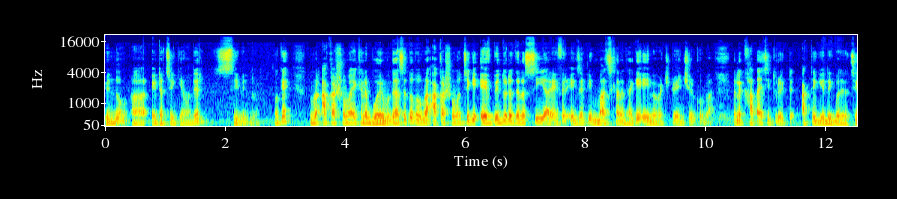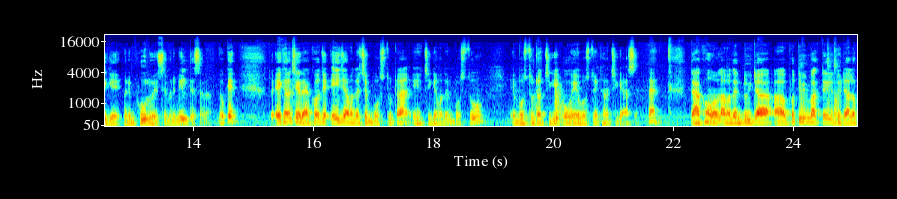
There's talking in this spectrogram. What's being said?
বিন্দু আর এটা হচ্ছে কি আমাদের সি বিন্দু ওকে তোমরা আঁকার সময় এখানে বইয়ের মধ্যে আছে তো, তোমরা আঁকার সময় হচ্ছে কি এফ বিন্দুটা যেন সি আর এফ এর এক্স্যাক্টলি মাঝখানে থাকে, এই ব্যাপারটা একটু এনশিওর করবা। তাহলে খাতায় চিত্র আঁকতে গিয়ে দেখবা যে হচ্ছে গিয়ে মানে ভুল হয়েছে মানে মিলতেছে না ওকে তো এখানে হচ্ছে দেখো যে এই যে আমাদের হচ্ছে বস্তুটা, এই হচ্ছে কি আমাদের বস্তু, এই বস্তুটা হচ্ছে কি, ও এ বস্তু এখানে হচ্ছে কি আছে হ্যাঁ? তো এখন আমাদের দুইটা প্রতিবিম্ব আঁকতে গেলে দুইটা আলোক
